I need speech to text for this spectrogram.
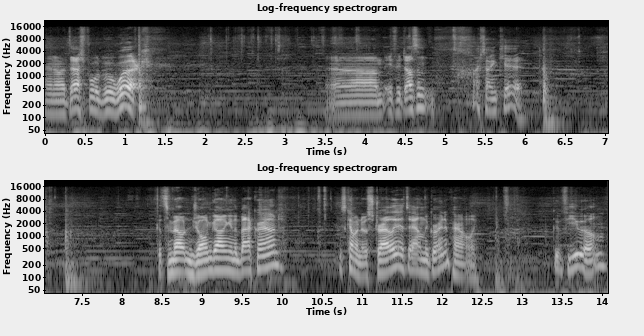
and our dashboard will work. Um, if it doesn't, I don't care. Got some Elton John going in the background. He's coming to Australia, down the green apparently. Good for you, Elton.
